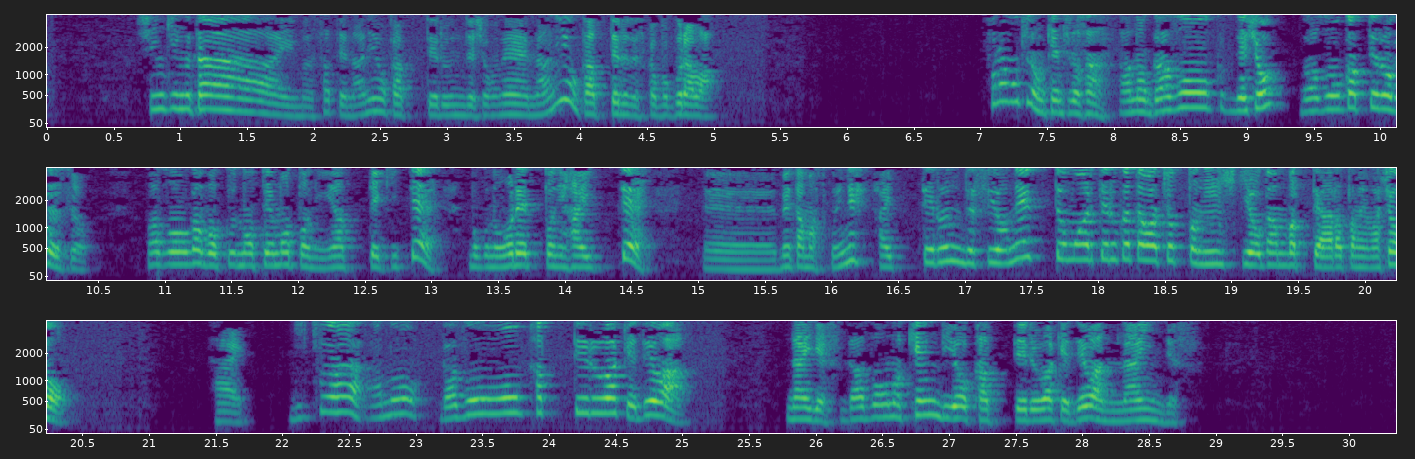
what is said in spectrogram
シンキングタイム。さて、何を買ってるんでしょうね。何を買ってるんですか、僕らは？それはもちろん、ケンチロさん。あの画像でしょ？画像を買ってるわけですよ。画像が僕の手元にやってきて、僕のウォレットに入って、えー、メタマスクにね、入ってるんですよねって思われてる方はちょっと認識を頑張って改めましょう。はい。実は、あの画像を買ってるわけではないです。画像の権利を買ってるわけではないんです。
